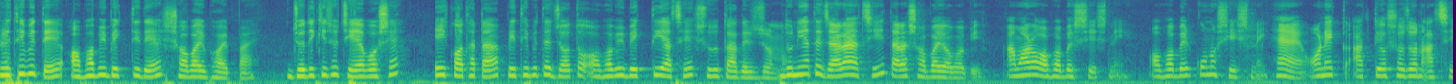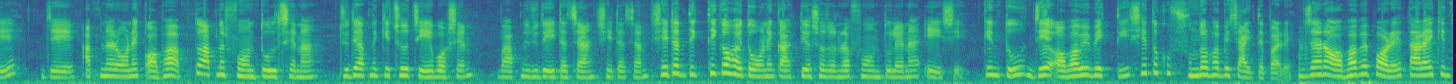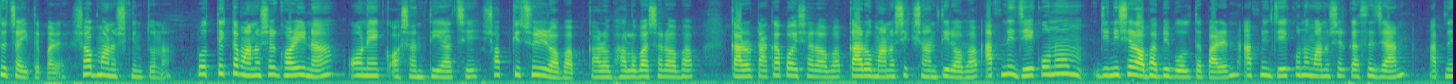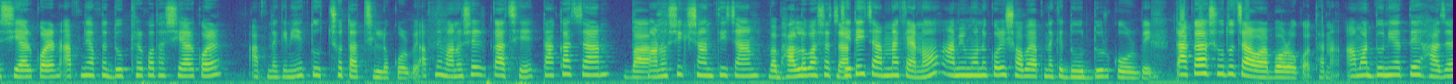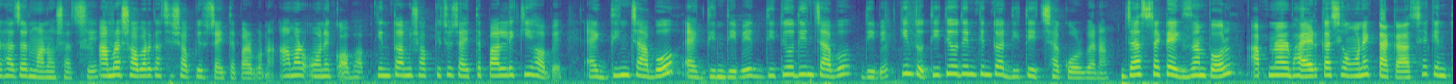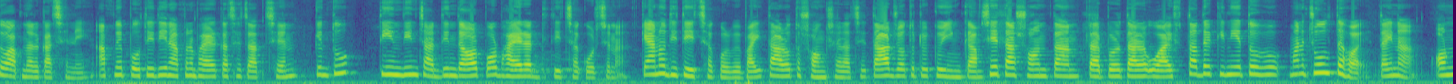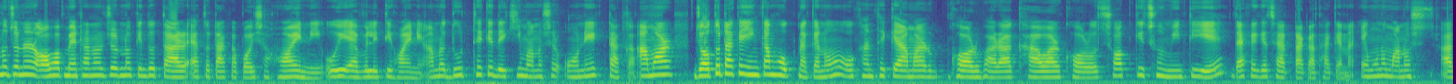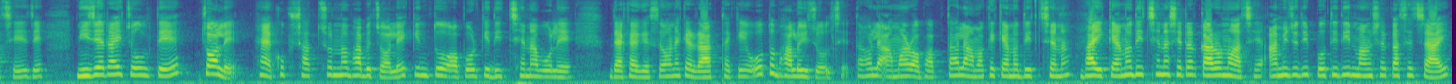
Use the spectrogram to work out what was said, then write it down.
পৃথিবীতে অভাবী ব্যক্তিদের সবাই ভয় পায়। যদি কিছু চেয়ে বসে, এই কথাটা পৃথিবীতে যত অভাবী ব্যক্তি আছে শুধু তাদের জন্য। দুনিয়াতে যারা আছি, তারা সবাই অভাবী। আমারও অভাবের শেষ নেই। অভাবের কোনো শেষ নেই। হ্যাঁ অনেক আত্মীয় স্বজন আছে যে আপনার অনেক অভাব, তো আপনার ফোন তুলছে না। যদি আপনি কিছু চেয়ে বসেন বা আপনি যদি এটা চান, সেটা চান, সেটার দিক থেকে হয়তো অনেক আত্মীয় স্বজনরা ফোন তুলে না এই সে কিন্তু যে অভাবী ব্যক্তি, সে তো খুব সুন্দরভাবে চাইতে পারে। যারা অভাবে পড়ে, তারাই কিন্তু চাইতে পারে। সব মানুষ কিন্তু না। প্রত্যেকটা মানুষের ঘরেই না অনেক অশান্তি আছে সব কিছুরই অভাব। কারও ভালোবাসার অভাব, কারও টাকা পয়সার অভাব, কারও মানসিক শান্তির অভাব। আপনি যে কোনো জিনিসের অভাবই বলতে পারেন, আপনি যে কোনো মানুষের কাছে যান, আপনি শেয়ার করেন, আপনি আপনার দুঃখের কথা শেয়ার করেন আপনাকে নিয়ে তুচ্ছ তাচ্ছিল্য করবে। আপনি মানুষের কাছে টাকা চান বা মানসিক শান্তি চান বা ভালোবাসা চান, যেটাই চান না কেন, আমি মনে করি সবাই আপনাকে দূর দূর করবে। টাকা শুধু চাওয়া বড় কথা না, আমার দুনিয়াতে হাজার হাজার মানুষ আছে, আমরা সবার কাছে সবকিছু চাইতে পারব না। আমার অনেক অভাব, কিন্তু আমি সবকিছু চাইতে পারলে কি হবে? একদিন চাবো, একদিন দিবে, দ্বিতীয় দিন চাবো, দিবে। কিন্তু তৃতীয় দিন কিন্তু আর দিতে ইচ্ছা করবে না। জাস্ট একটা এক্সাম্পল আপনার ভাইয়ের কাছে অনেক টাকা আছে, কিন্তু আপনার কাছে নেই। আপনি প্রতিদিন আপনার ভাইয়ের কাছে চাচ্ছেন কিন্তু তিন দিন, চার দিন দেওয়ার পর ভাইয়ের আর দিতে ইচ্ছা করছে না। কেন দিতে ইচ্ছা করবে ভাই? তারও তো সংসার আছে। তার যতটুকু ইনকাম সে তার সন্তান, তারপর তার ওয়াইফ তাদেরকে নিয়ে তো মানে চলতে হয়, তাই না? অন্যজনের অভাব মেটানোর জন্য কিন্তু তার এত টাকা পয়সা হয়নি, ওই অ্যাবিলিটি হয়নি। আমরা দূর থেকে দেখি মানুষের অনেক টাকা। আমার যত টাকা ইনকাম হোক না কেন, ওখান থেকে আমার ঘর ভাড়া, খাওয়ার খরচ সব কিছু মিটিয়ে দেখা গেছে আর টাকা থাকে না। এমনও মানুষ আছে যে নিজেরাই চলতে চলে। হ্যাঁ খুব স্বাচ্ছন্দ্যভাবে চলে, কিন্তু অপরকে দিচ্ছে না বলে দেখা গেছে। অনেকের রাগ থাকে, ও তো ভালোই চলছে। তাহলে আমার অভাব, তাহলে আমাকে কেন দিচ্ছে না? ভাই, কেন দিচ্ছে না সেটার কারণও আছে। আমি যদি প্রতিদিন মানুষের কাছে চাই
